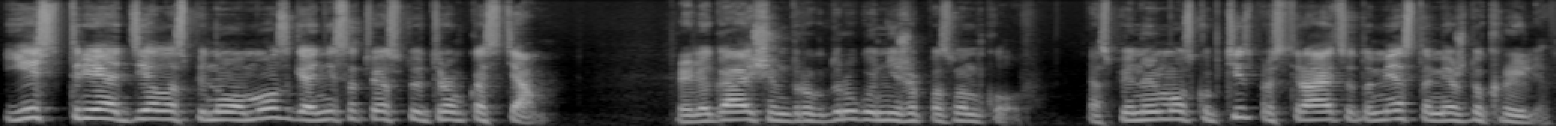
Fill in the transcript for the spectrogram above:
есть три отдела спинного мозга, они соответствуют трем костям, прилегающим друг к другу ниже позвонков. А спинной мозг у птиц простирается до места между крыльев.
